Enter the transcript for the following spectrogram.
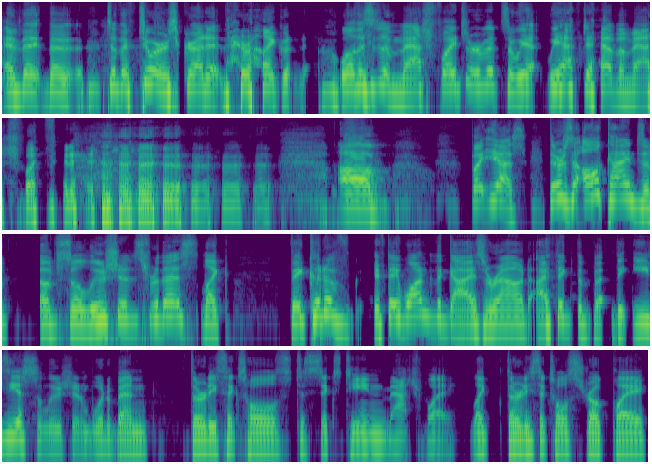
And the, the to the tour's credit, they were like, "Well, this is a match play tournament, so we ha- we have to have a match play finish." um, but yes, there's all kinds of of solutions for this. Like they could have, if they wanted the guys around, I think the the easiest solution would have been 36 holes to 16 match play, like 36 holes stroke play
